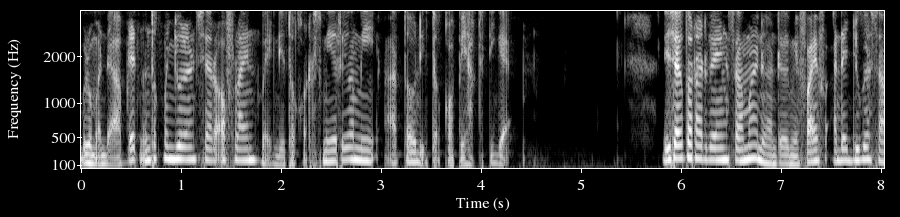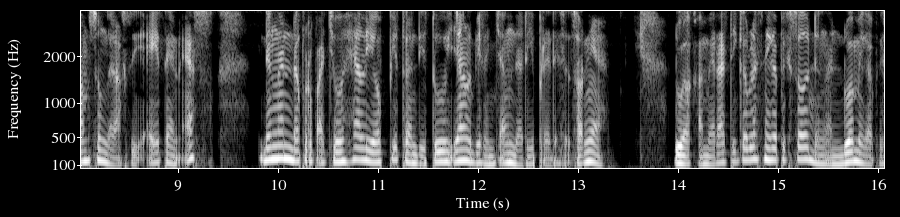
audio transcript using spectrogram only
Belum ada update untuk penjualan secara offline baik di toko resmi Realme atau di toko pihak ketiga. Di sektor harga yang sama dengan Realme 5 ada juga Samsung Galaxy A10s dengan dapur pacu Helio P22 yang lebih kencang dari predesesornya. Dua kamera 13 MP dengan 2 MP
